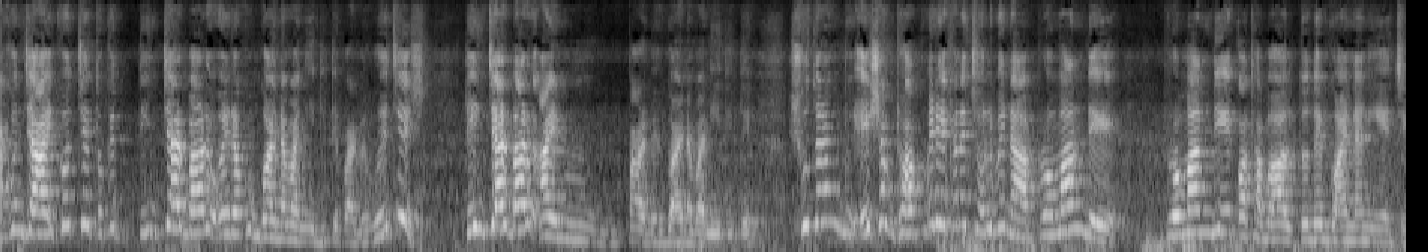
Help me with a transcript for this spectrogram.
এখন যা আয় করছে, তোকে তিন চারবার ওই রকম গয়না বানিয়ে দিতে পারবে, বুঝেছিস? তিন চারবার আয় পারবে গয়না বানিয়ে দিতে। সুতরাং এইসব ঢপ মেরে এখানে চলবে না, প্রমাণ দে, প্রমাণ দিয়ে কথা বল, তোদের গয়না নিয়েছে,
